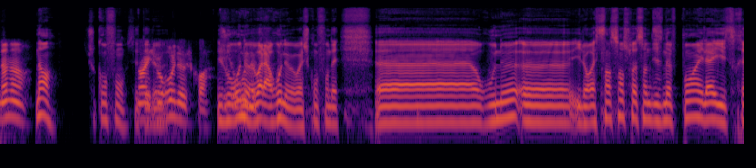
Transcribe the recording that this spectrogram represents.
Non, non, Non, je confonds. non, il le- joue Runeux, je crois. Il joue Runeux, voilà, Runeux, ouais, je confondais. Euh, Runeux, euh, il aurait 579 points et là, il serait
